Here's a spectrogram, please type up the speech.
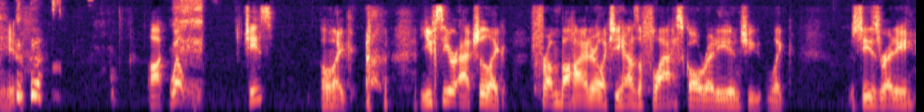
yeah. Uh, well, cheese. Like, you see her actually like from behind her, like she has a flask already, and she like, she's ready.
